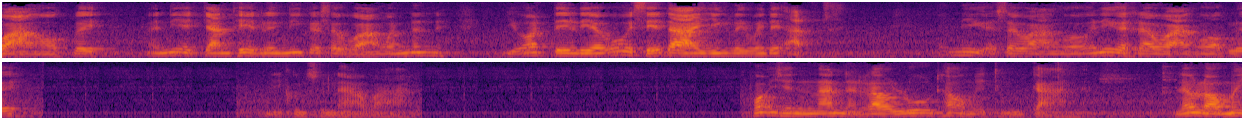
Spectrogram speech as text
ว่างออกเลย อันนี้อาจารย์เทศเรื่องนี้ก็สว่างวันนั้นอยู่ออสเตรเลียโอ้ยเสียดายยิงเลยไม่ได้อัดอันนี้ก็สว่างออกอันนี้ก็สว่างออกเลย นี่คุณสุนาว่า เพราะฉะนั้นน่ะเรารู้เท่าไม่ถึงการน่ะ แล้วเราไม่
